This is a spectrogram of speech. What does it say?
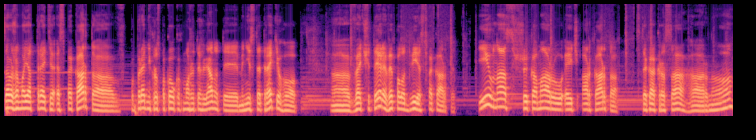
Це вже моя третя СП-карта. В попередніх розпаковках можете глянути. Мені з Т3 В4 випало дві СП-карти. І в нас Шикамару HR карта. Ось така краса, гарно.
